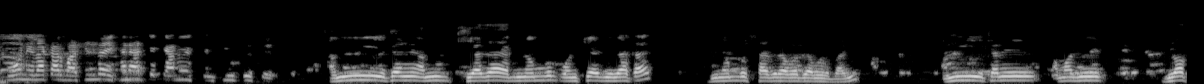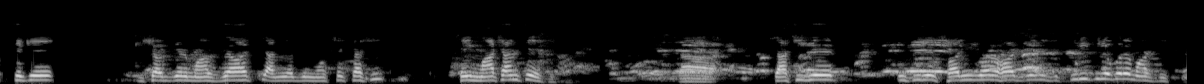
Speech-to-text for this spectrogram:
কোন এলাকার বাসিন্দা এখানে আজকে কেন এসেছেন? কি উদ্দেশ্যে আমি এখানে আমি খিয়াদা এক নম্বর পঞ্চায়েত এলাকায় দু নম্বর সাহেবরাবাদে আমার বাড়ি। আমি এখানে আমাদের ব্লক থেকে কৃষকদের মাছ দেওয়া হচ্ছে আমি একজন মৎস্য চাষি সেই মাছ আনতে এসেছি। চাষিদের পুকুরে স্বনির্ভর হওয়ার জন্য কুড়ি কিলো করে মাছ দিচ্ছে।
